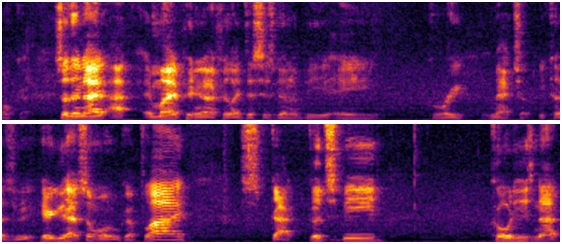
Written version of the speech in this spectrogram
Okay. So then I, I in my opinion, I feel like this is gonna be a great matchup because you here you have someone who can fly, got good speed. Cody's not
